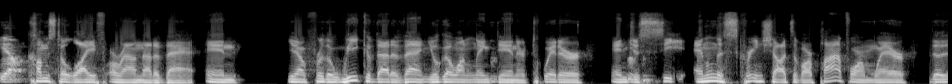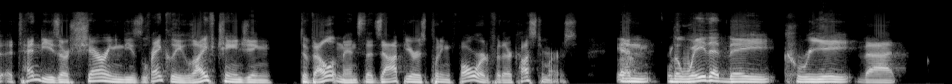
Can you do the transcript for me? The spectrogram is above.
yeah. comes to life around that event. And you know for the week of that event you'll go on linkedin or twitter and just mm-hmm. see endless screenshots of our platform where the attendees are sharing these frankly life-changing developments that Zapier is putting forward for their customers. Yeah. And the way that they create that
